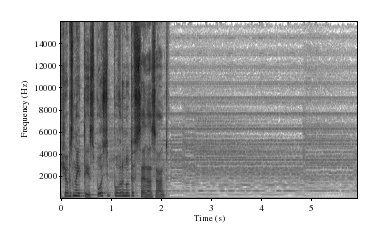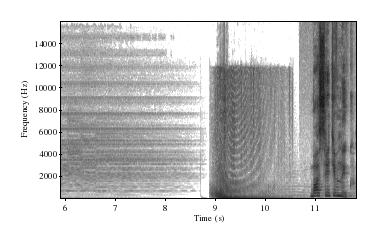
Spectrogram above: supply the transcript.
щоб знайти спосіб повернути все назад. Бас рятівник.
